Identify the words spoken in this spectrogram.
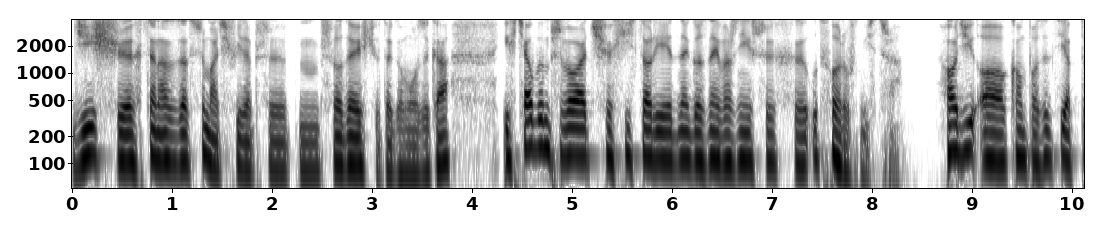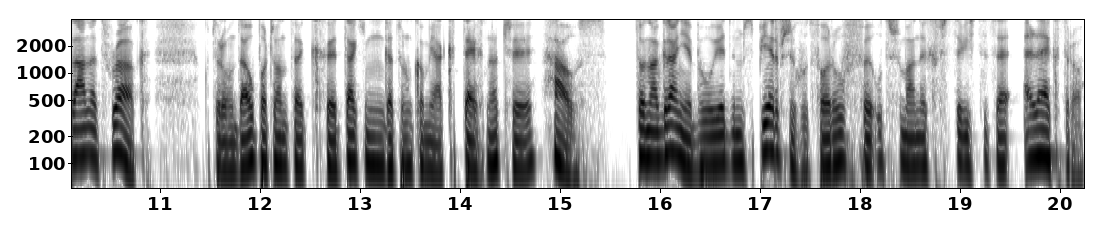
Dziś chcę nas zatrzymać chwilę przy, przy odejściu tego muzyka i chciałbym przywołać historię jednego z najważniejszych utworów mistrza. Chodzi o kompozycję Planet Rock, którą dał początek takim gatunkom jak techno czy house. To nagranie było jednym z pierwszych utworów utrzymanych w stylistyce elektro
